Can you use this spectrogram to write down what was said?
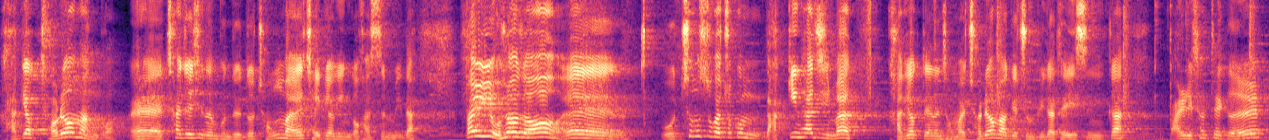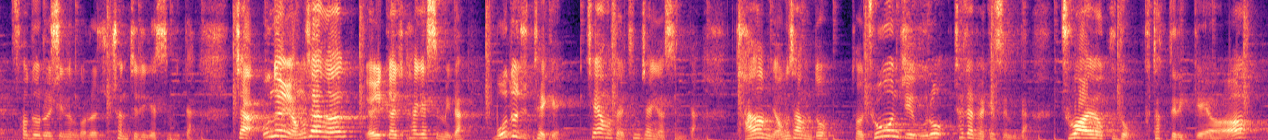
가격 저렴한 거 예, 찾으시는 분들도 정말 제격인 것 같습니다. 빨리 오셔서 예, 뭐 층수가 조금 낮긴 하지만 가격대는 정말 저렴하게 준비가 되어 있으니까 빨리 선택을 서두르시는 것을 추천드리겠습니다. 자 오늘 영상은 여기까지 하겠습니다. 모두 주택의 최영설 팀장이었습니다. 다음 영상도 더 좋은 집으로 찾아뵙겠습니다. 좋아요 구독 부탁드릴게요.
